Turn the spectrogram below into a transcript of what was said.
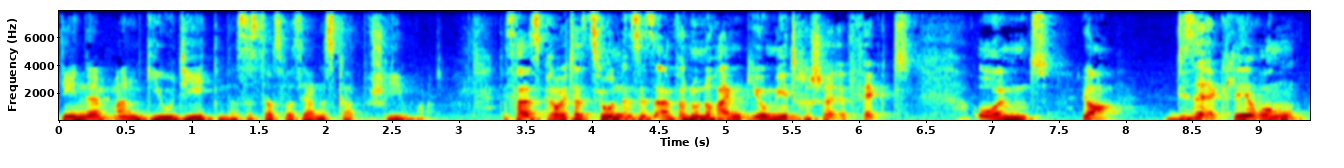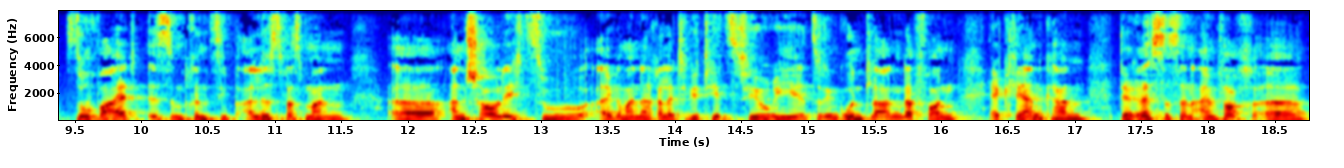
den nennt man Geodeten. Das ist das, was Janis gerade beschrieben hat. Das heißt, Gravitation ist jetzt einfach nur noch ein geometrischer Effekt. Und ja, diese Erklärung, soweit ist im Prinzip alles, was man äh, anschaulich zu allgemeiner Relativitätstheorie, zu den Grundlagen davon erklären kann. Der Rest ist dann einfach äh,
